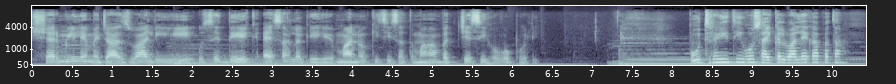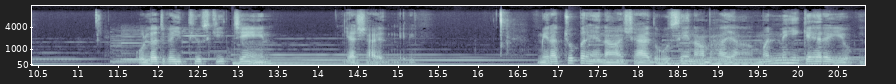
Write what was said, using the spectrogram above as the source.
शर्मीले मिजाज वाली, उसे देख ऐसा लगे मानो किसी सतमाह बच्चे सी हो, वो बोली। पूछ रही थी वो साइकिल वाले का पता। उलझ गई थी उसकी चेन, या शायद मेरी मेरा चुप रहना, शायद उसे ना भाया, मन में ही कह रही होगी,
